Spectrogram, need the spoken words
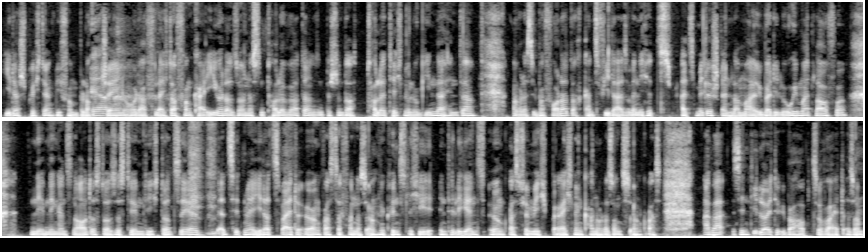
jeder spricht irgendwie von Blockchain ja. oder vielleicht auch von KI oder so und das sind tolle Wörter und sind bestimmt auch tolle Technologien dahinter. Aber das überfordert doch ganz viele. Also wenn ich jetzt als Mittelständler mal über die Logimat laufe, neben den ganzen Autostore-Systemen, die ich dort sehe, erzählt mir jeder zweite irgendwas davon, dass irgendeine künstliche Intelligenz irgendwas für mich berechnen kann oder sonst irgendwas. Aber sind die Leute überhaupt so weit? Also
